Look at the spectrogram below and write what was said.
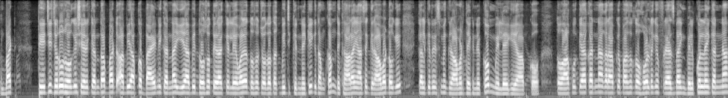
बट तेज़ी ज़रूर होगी शेयर के अंदर बट अभी आपको बाय नहीं करना, ये अभी 213 के लेवल है 214 तक भी गिरने की एकदम कम दिखा रहा है। यहाँ से गिरावट होगी, कल के दिन इसमें गिरावट देखने को मिलेगी आपको। तो आपको क्या करना है अगर आपके पास है तो होल्ड के फ्रेश बैंक बिल्कुल नहीं करना।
